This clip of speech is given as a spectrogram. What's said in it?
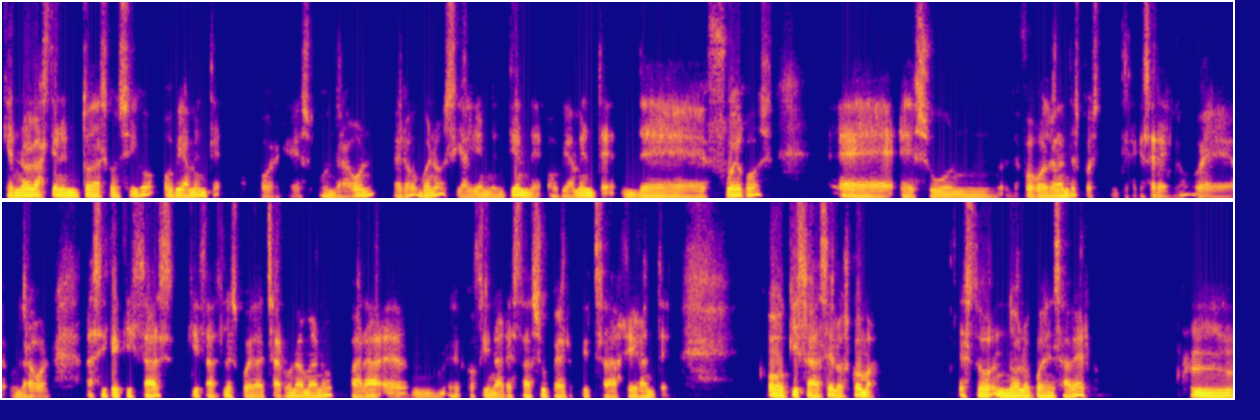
Que no las tienen todas consigo, obviamente, porque es un dragón, pero bueno, si alguien entiende, obviamente, de fuegos, eh, es un de fuegos grandes, pues tiene que ser él, ¿no? Eh, un dragón. Así que quizás, quizás les pueda echar una mano para eh, cocinar esta super pizza gigante. O quizás se los coma. Esto no lo pueden saber, Mm,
